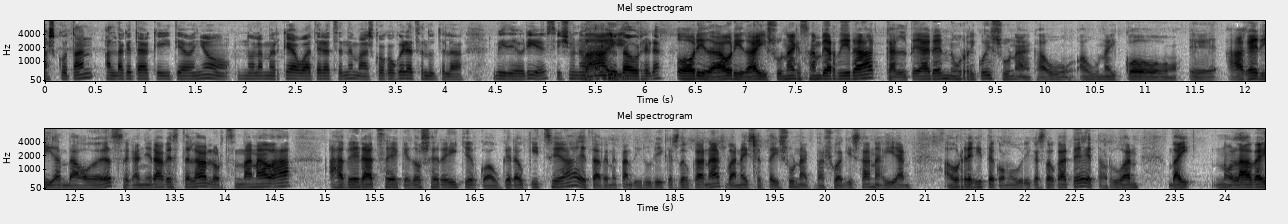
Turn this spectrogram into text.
askotan, aldaketak egitea baino, nola merkeago ateratzen den, ba, askok aukeratzen dutela bide hori, ez? Isunak bai, eta aurrera. Hori da, hori da, isunak esan behar dira, kaltearen urriko isunak, hau, hau nahiko e, agerian dago, ez? Gainera bestela, lortzen dana da, aberatzek edo zer egiteko aukera ukitzea, eta benetan dirurik ez daukanak, ba naiz eta izunak basuak izan, agian aurre egiteko modurik ez daukate, eta orduan, bai, nola bai,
